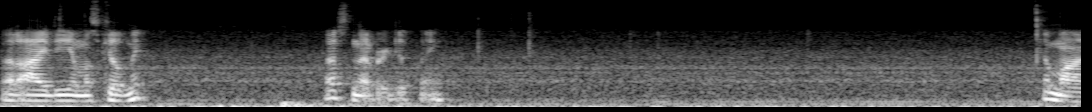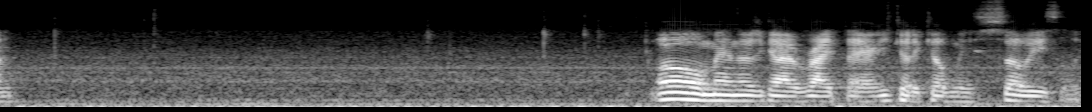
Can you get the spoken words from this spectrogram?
That IED almost killed me. That's never a good thing. Come on. Oh man, there's a guy right there. He could have killed me so easily.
